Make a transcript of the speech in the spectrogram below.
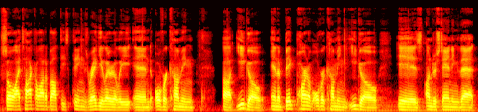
So I talk a lot about these things regularly and overcoming uh, ego. And a big part of overcoming ego is understanding that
